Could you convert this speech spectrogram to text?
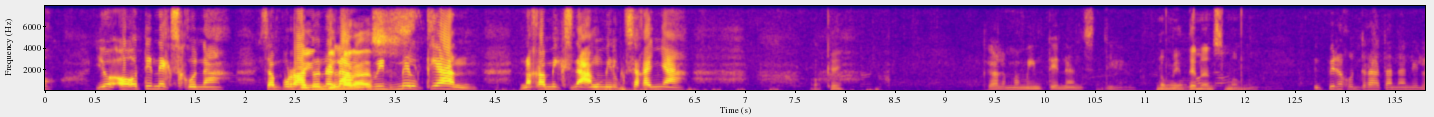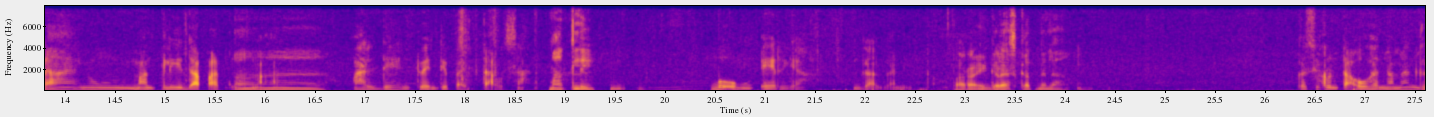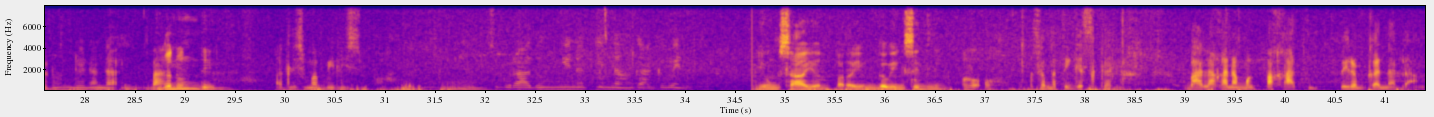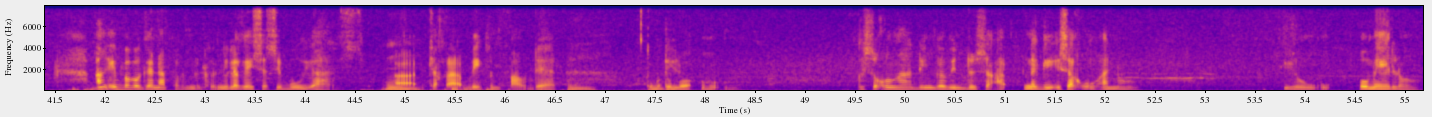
Yung oo, tinext ko na. Sampurado na lang. With milk yan. Nakamix na ang milk sa kanya. Okay. Kaya lang, maintenance din. No maintenance, ma'am. Pinakontrata na nila yung monthly dapat. Ah, Mahal din, 25,000. monthly. Buong area. Gaganito. Parang i-grass cut nila. Kasi kung tauhan naman, ganun din ang daing ba? Ganun din. At least mabilis pa. Siguradong yun at yun lang ang gagawin. Yung sayon, para yung gawing seedling. Oo. Sa matigas ka na. Bahala ka na magpakat. Piram ka na lang. Ang iba baga na nilagay sa sibuyas. Mm. at tsaka baking powder. Mm. Tumutubo. Ayun, oo. Gusto ko nga din gawin doon sa nag-iisa kong ano, yung pomelo.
